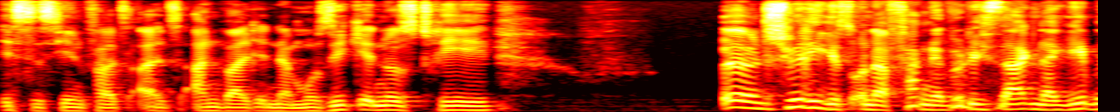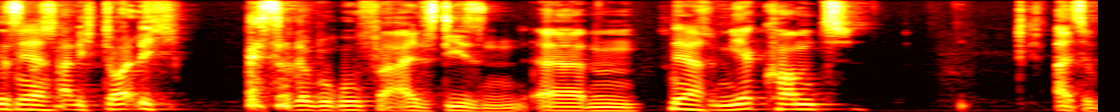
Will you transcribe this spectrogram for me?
ist es jedenfalls als Anwalt in der Musikindustrie äh, ein schwieriges Unterfangen. Da würde ich sagen, da gäbe es ja. wahrscheinlich deutlich bessere Berufe als diesen. Ähm, ja. Zu mir kommt, also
